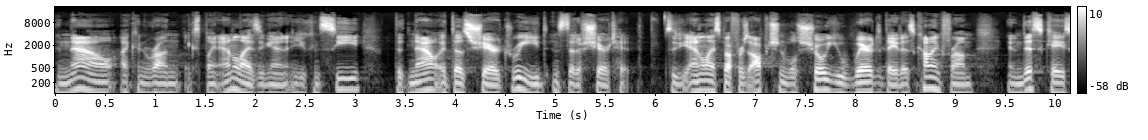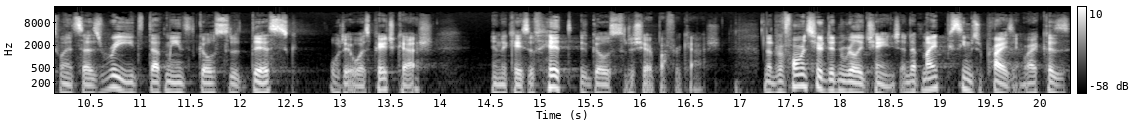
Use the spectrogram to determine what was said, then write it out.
And now I can run explain analyze again, and you can see that now it does shared read instead of shared hit. So the analyze buffers option will show you where the data is coming from. In this case, when it says read, that means it goes to the disk or the OS page cache. In the case of hit, it goes to the shared buffer cache. Now the performance here didn't really change, and that might seem surprising, right? Because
